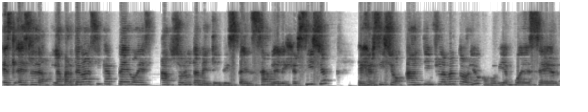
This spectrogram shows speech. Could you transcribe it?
es, la, la, parte básica, pero es absolutamente indispensable el ejercicio. Ejercicio antiinflamatorio, como bien puede ser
